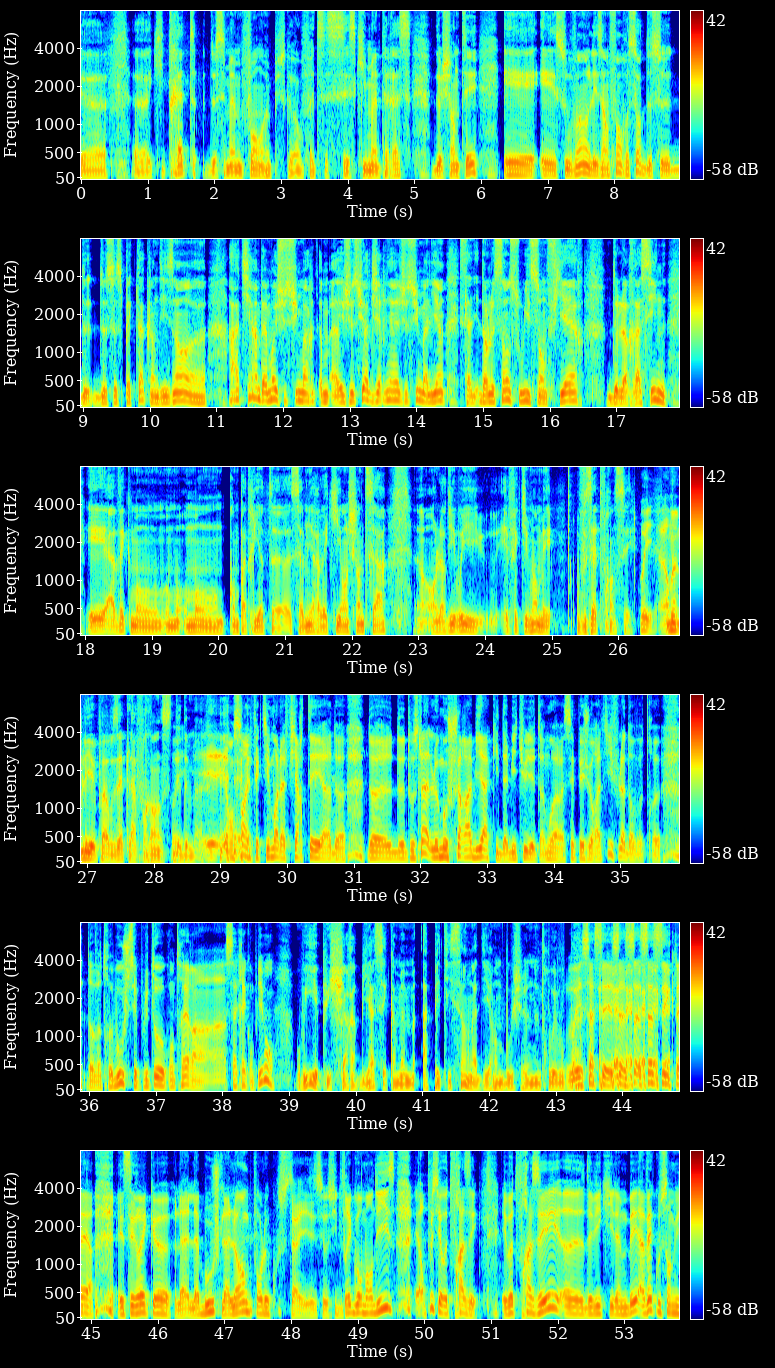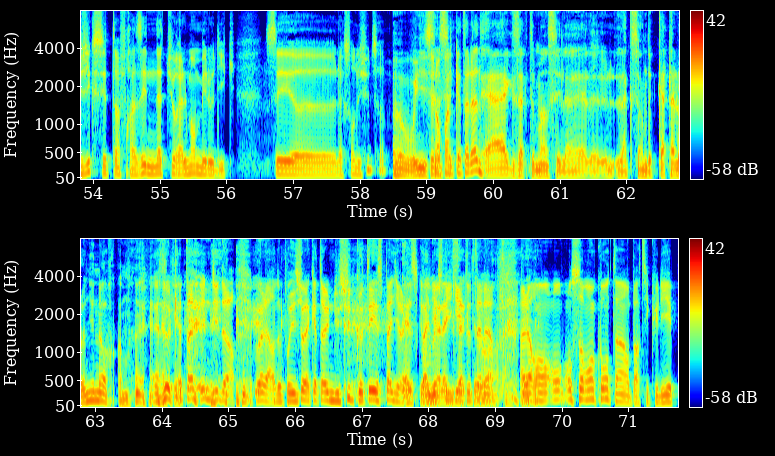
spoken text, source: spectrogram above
qui traite de ces mêmes fonds, hein, puisque en fait c'est ce qui m'intéresse de chanter. Et, et souvent les enfants ressortent de ce, de, ce spectacle en disant euh, Ah tiens, ben moi je suis, euh, je suis algérien, je suis malien, dans le sens où ils sont fiers de leurs racines. Et avec mon, mon, compatriote euh, Samir, avec qui on chante ça, on leur dit Oui, effectivement, mais vous êtes français. Oui. N'oubliez pas, vous êtes la France de demain. Et, on sent effectivement la fierté hein, de, de, tout cela. Le mot charabia, qui d'habitude est un mot assez péjoratif, là, dans votre, dans votre bouche, c'est plutôt au contraire un, sacré compliment. Oui, et puis charabia, c'est quand même appétissant à dire en bouche, ne trouvez-vous pas? Oui, ça c'est ça, c'est clair. Et c'est vrai que la, bouche, la langue, pour le coup, c'est aussi une vraie gourmandise. Et en plus, il y a votre phrasé. Et votre phrasé, euh, David Kilembe, avec ou sans musique, c'est un phrasé naturel mélodique. C'est euh, l'accent du Sud, ça? Euh, Oui. C'est l'empreinte catalane? Ah, Exactement, c'est l'accent de Catalogne Nord. Comme... de Catalogne du Nord. voilà, en opposition à la Catalogne du Sud, côté espagnol. espagnol ce que vous m'expliquiez tout à l'heure. Alors, on, s'en rend compte, hein, en particulier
